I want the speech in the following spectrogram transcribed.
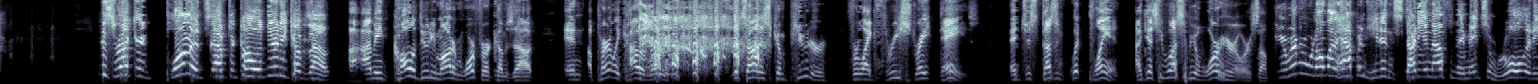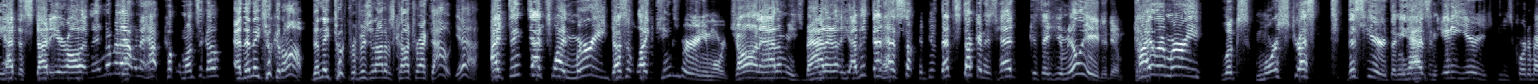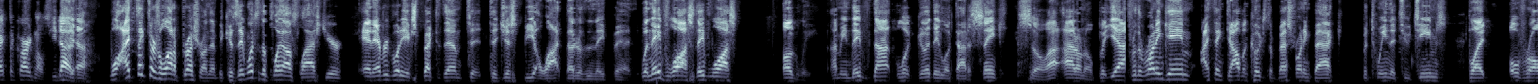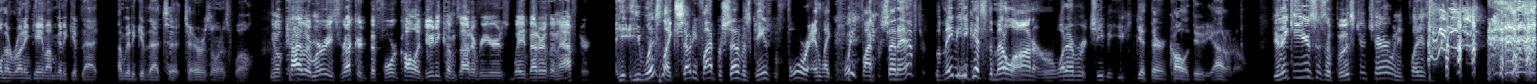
this record plummets after Call of Duty comes out. I, mean, Call of Duty Modern Warfare comes out, and apparently Kyler Murray gets on his computer for like three straight days and just doesn't quit playing. I guess he wants to be a war hero or something. You remember when all that happened? He didn't study enough, and they made some rule that he had to study or all that. Remember that when it happened a couple months ago? And then they took it off. Then they took provision out of his contract out. Yeah. I think that's why Murray doesn't like Kingsbury anymore. John Adam, he's mad at it. I think that has something to do. That's stuck in his head because they humiliated him. Kyler Murray looks more stressed this year than he has in any year he's- he's quarterback the Cardinals. He does. Yeah. Well, I think there's a lot of pressure on them because they went to the playoffs last year and everybody expected them to, to just be a lot better than they've been. When they've lost, they've lost ugly. I mean, they've not looked good. They looked out of sync. So I, I don't know. But yeah, for the running game, I think Dalvin Cook's the best running back between the two teams. But overall, their running game, I'm going to give that. I'm going to give that to, to Arizona as well. You know, Kyler Murray's record before Call of Duty comes out every year is way better than after. He, he wins like 75% of his games before and like 25% after. But maybe he gets the Medal of Honor or whatever achievement you can get there in Call of Duty. I don't know. Do you think he uses a booster chair when he plays?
